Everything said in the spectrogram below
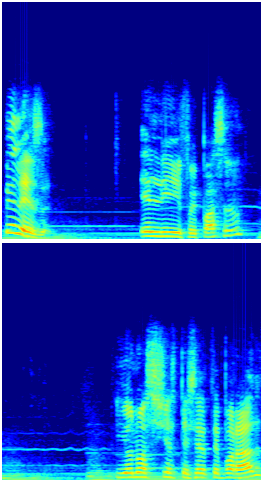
Beleza. Ele foi passando. E eu não assisti a terceira temporada.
